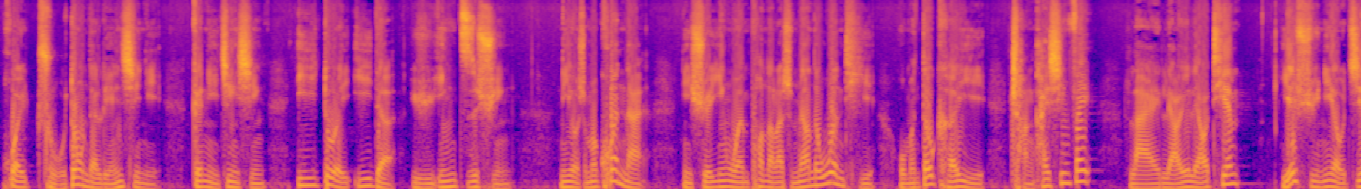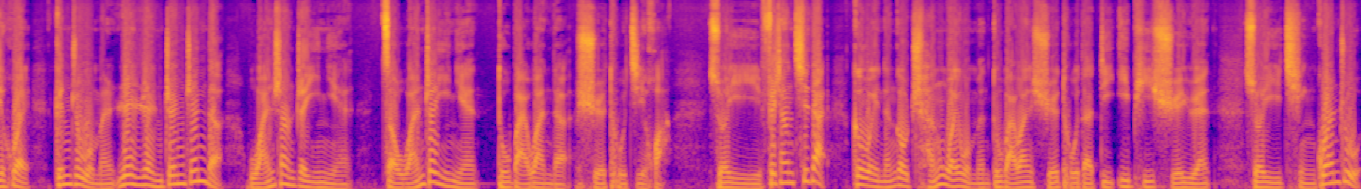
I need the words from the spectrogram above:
会主动的联系你，跟你进行一对一的语音咨询。你有什么困难？你学英文碰到了什么样的问题，我们都可以敞开心扉来聊一聊天。也许你有机会跟着我们认认真真的玩上这一年，走完这一年读百万的学徒计划。所以非常期待各位能够成为我们读百万学徒的第一批学员。所以请关注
